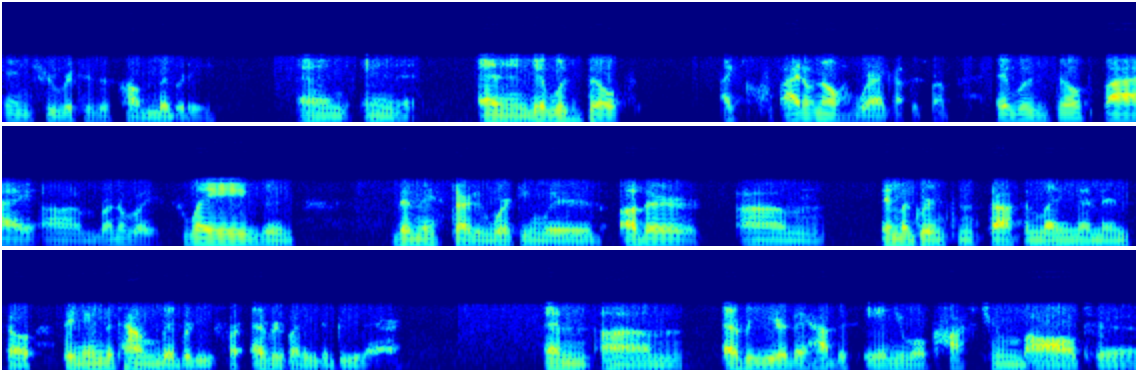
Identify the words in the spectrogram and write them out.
in True Riches is called Liberty, and and and it was built. I I don't know where I got this from. It was built by um, runaway slaves, and then they started working with other um, immigrants and stuff and letting them in. So they named the town Liberty for everybody to be there. And um, every year they have this annual costume ball to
